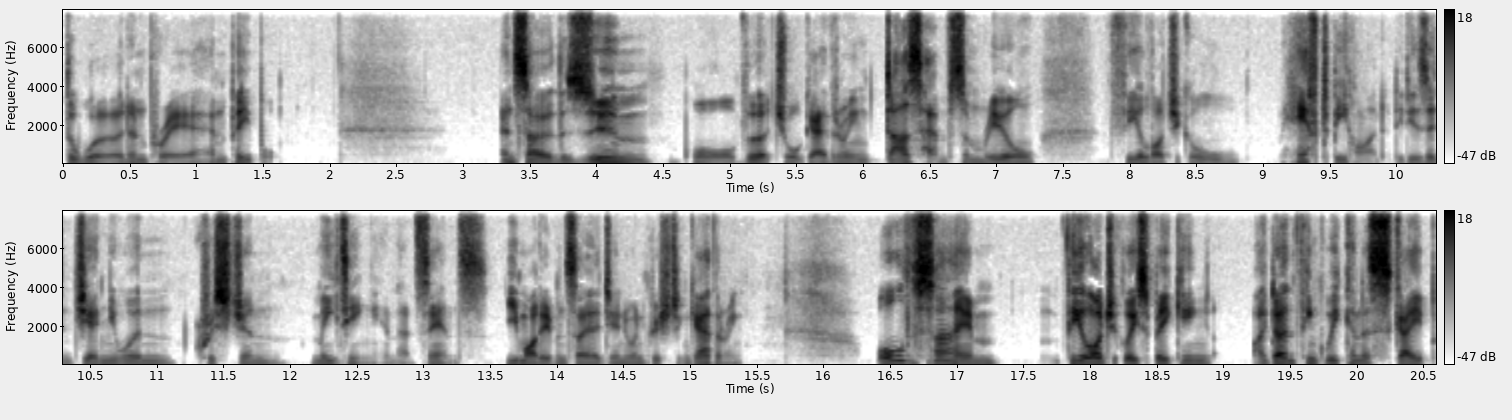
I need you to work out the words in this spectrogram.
the word and prayer and people. And so the Zoom or virtual gathering does have some real theological heft behind it. It is a genuine Christian meeting in that sense. You might even say a genuine Christian gathering. All the same, theologically speaking, I don't think we can escape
